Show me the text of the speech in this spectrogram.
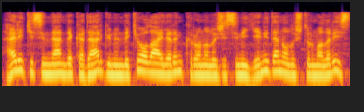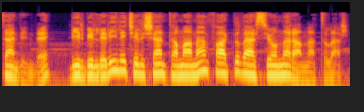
her ikisinden de kader günündeki olayların kronolojisini yeniden oluşturmaları istendiğinde, birbirleriyle çelişen tamamen farklı versiyonlar anlattılar.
